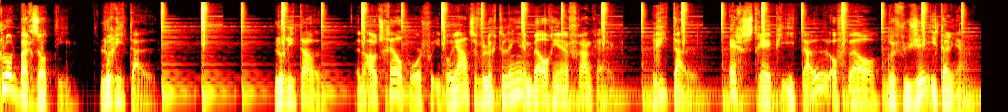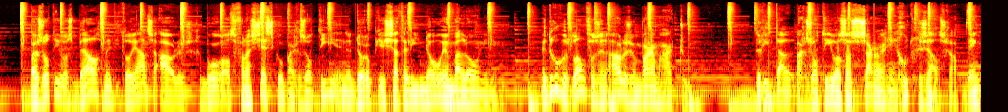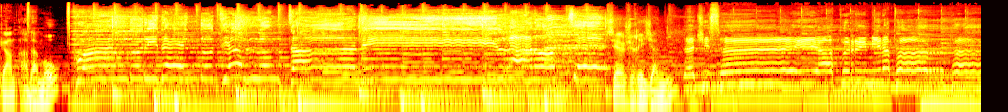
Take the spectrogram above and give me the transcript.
Claude Barzotti, Le Rital. Le Rital, een oud scheldwoord voor Italiaanse vluchtelingen in België en Frankrijk. Rital, R-Ital, ofwel refugé italien. Barzotti was Belg met Italiaanse ouders, geboren als Francesco Barzotti in het dorpje Châtellino in Wallonië. Hij droeg het land van zijn ouders een warm hart toe. De Rital Barzotti was als zanger in goed gezelschap. Denk aan Adamo, Serge Reggiani e ci sei, aprimi la porta.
